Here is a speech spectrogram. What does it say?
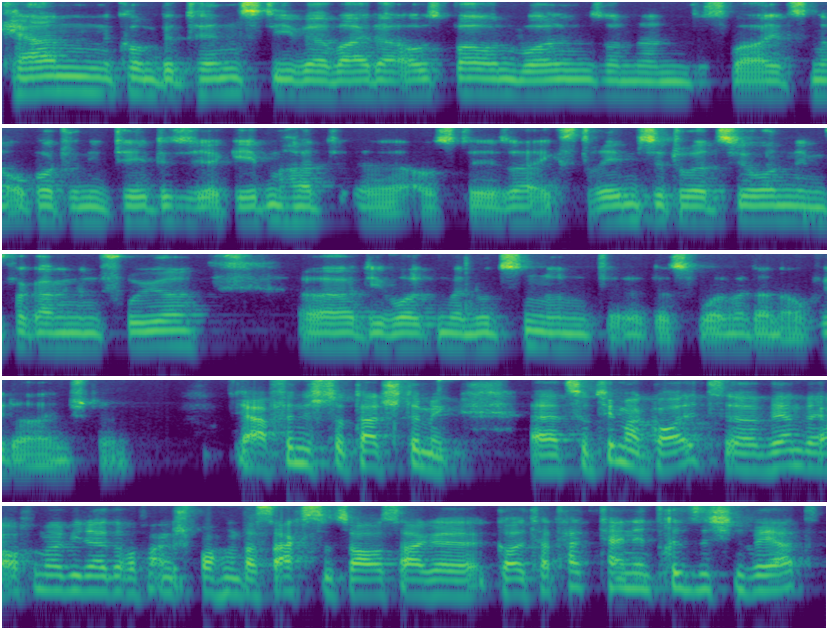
Kernkompetenz, die wir weiter ausbauen wollen, sondern das war jetzt eine Opportunität, die sich ergeben hat äh, aus dieser Extremsituation im vergangenen Frühjahr. Äh, die wollten wir nutzen und äh, das wollen wir dann auch wieder einstellen. Ja, finde ich total stimmig. Äh, zum Thema Gold äh, werden wir auch immer wieder darauf angesprochen. Was sagst du zur Aussage, Gold hat halt keinen intrinsischen Wert?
